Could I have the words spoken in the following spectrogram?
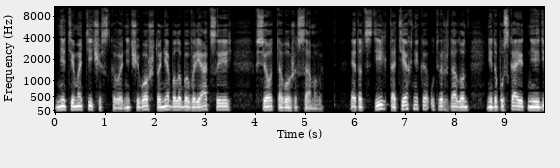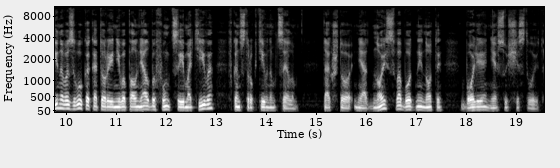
нетематического, ничего, что не было бы вариацией все того же самого. Этот стиль, та техника, утверждал он, не допускает ни единого звука, который не выполнял бы функции мотива в конструктивном целом, так что ни одной свободной ноты более не существует.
